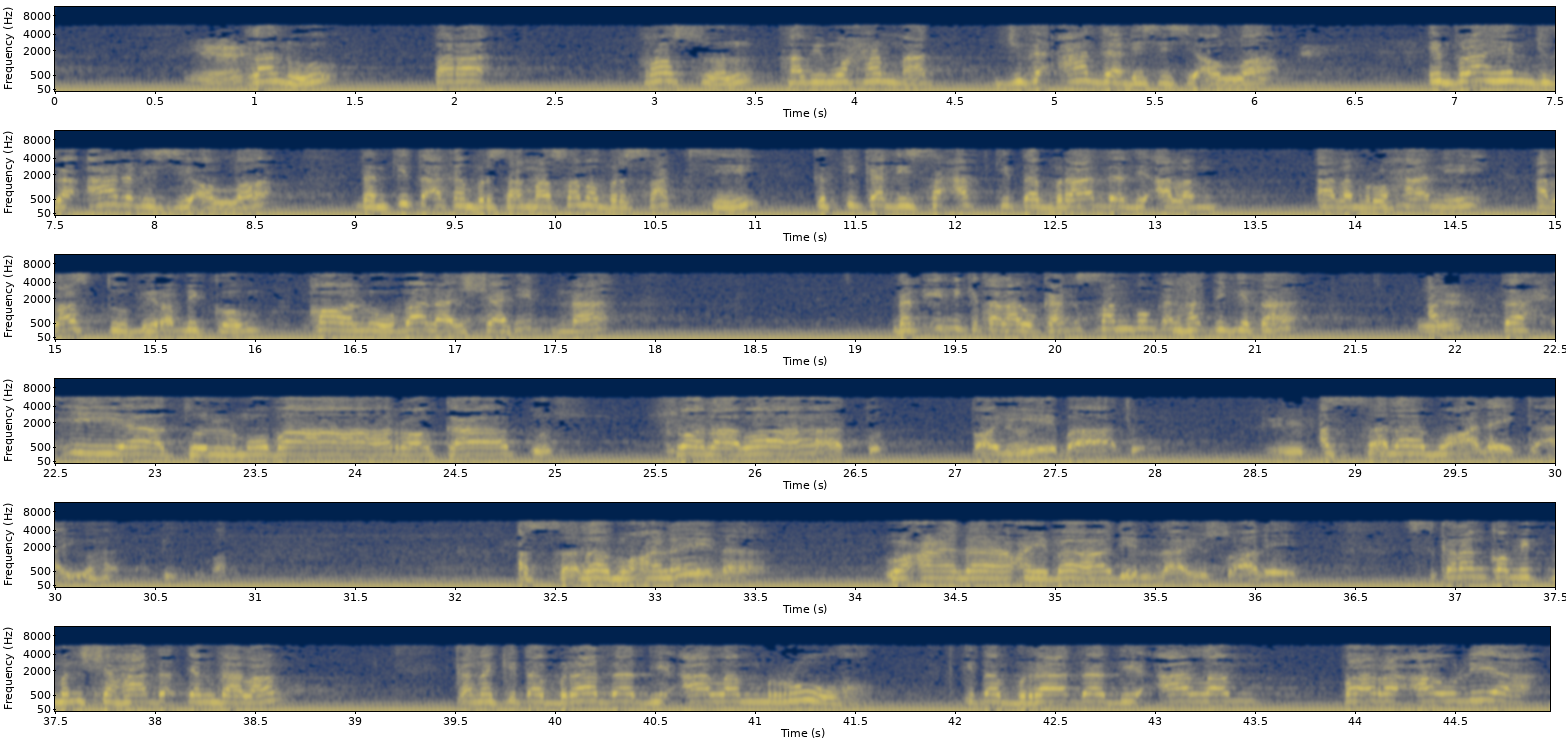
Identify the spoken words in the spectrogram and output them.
iya. Lalu para Rasul Nabi Muhammad juga ada di sisi Allah. Ibrahim juga ada di sisi Allah dan kita akan bersama-sama bersaksi ketika di saat kita berada di alam alam rohani alastu birabbikum qalu bala syahidna dan ini kita lakukan sambungkan hati kita. Iya. at-tahiyatul mubarakatus shalawatut thayyibatun Iya. Assalamu alayka ayuhan Nabi. Assalamu alayna Wa ala ibadillahi salih Sekarang komitmen syahadat yang dalam. Karena kita berada di alam ruh Kita berada di alam para aulia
